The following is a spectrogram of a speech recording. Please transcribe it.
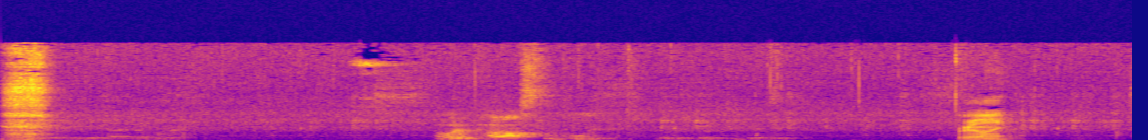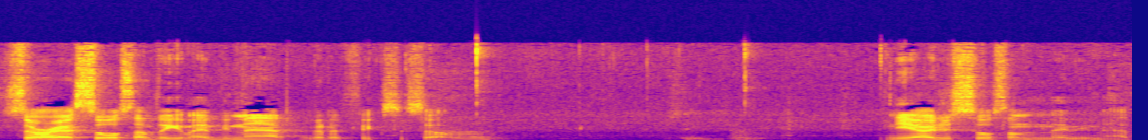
Yeah, yeah, don't worry. I went past the point. where we got to go. Really? Sorry, I saw something that made me mad. I've gotta fix this up. Um, so. Yeah, I just saw something that made me mad.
